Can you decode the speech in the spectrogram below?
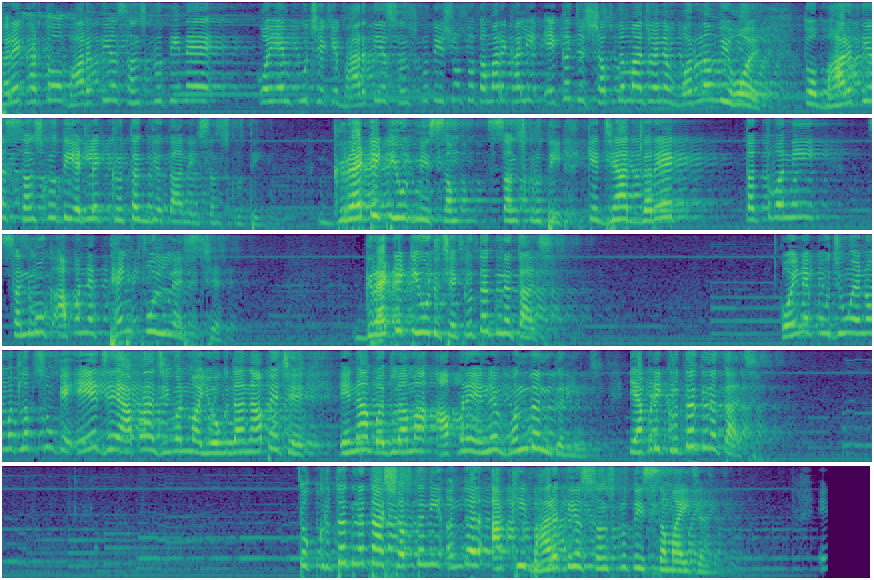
ખરેખર તો ભારતીય સંસ્કૃતિને કોઈ એમ પૂછે કે ભારતીય સંસ્કૃતિ શું, તો તમારે ખાલી એક જ શબ્દમાં જો એને વર્ણવવી હોય, તો ભારતીય સંસ્કૃતિ એટલે કૃતજ્ઞતાની સંસ્કૃતિ. ગ્રેટિટ્યુડની સંસ્કૃતિ કે જ્યાં દરેક તત્વની સન્મુખ આપણને થેન્કફુલનેસ છે. ગ્રેટિટ્યુડ છે, કૃતજ્ઞતા છે. કોઈને પૂજવું એનો મતલબ શું કે એ જે આપણા જીવનમાં યોગદાન આપે છે, એના બદલામાં આપણે એને વંદન કરીએ છીએ. એ આપણી કૃતજ્ઞતા છે. તો કૃતજ્ઞતા શબ્દની અંદર આખી ભારતીય સંસ્કૃતિ સમાઈ જાય.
